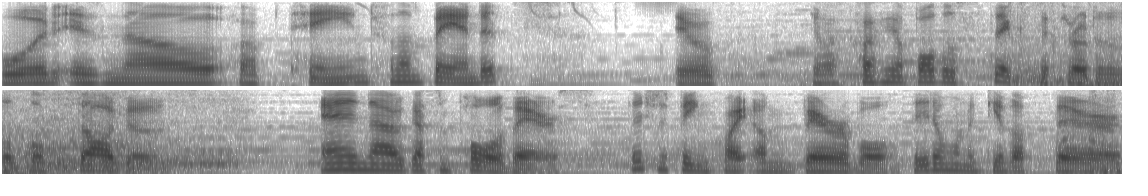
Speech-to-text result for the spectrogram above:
Wood is now obtained from the bandits. They were collecting up all those sticks to throw to the local doggos. And now we've got some polar bears. They're just being quite unbearable. They don't want to give up their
